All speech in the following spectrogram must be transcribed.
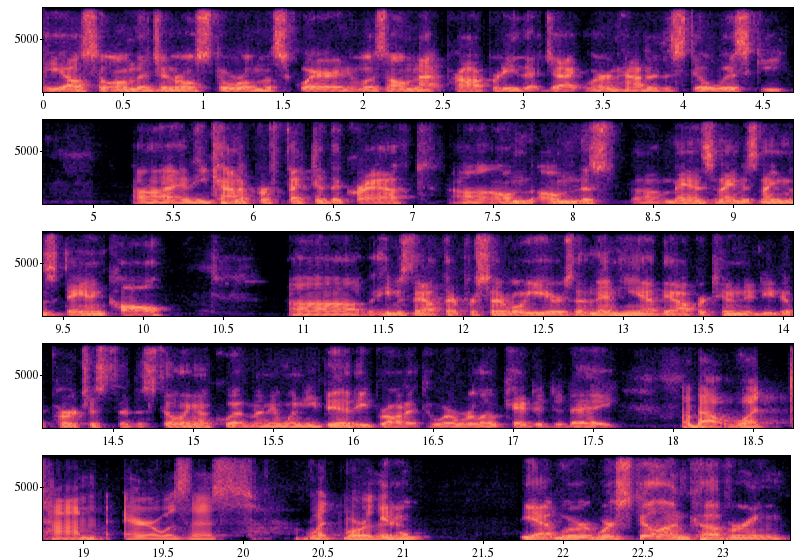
He also owned the general store on the square, and it was on that property that Jack learned how to distill whiskey. Uh, and he kind of perfected the craft uh, on on this uh, man's name. His name was Dan Call. Uh, he was out there for several years, and then he had the opportunity to purchase the distilling equipment. And when he did, he brought it to where we're located today. About what time era was this? What were the You know, yeah, we're we're still uncovering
